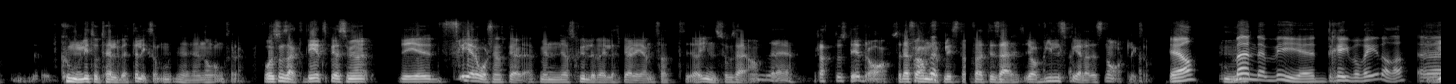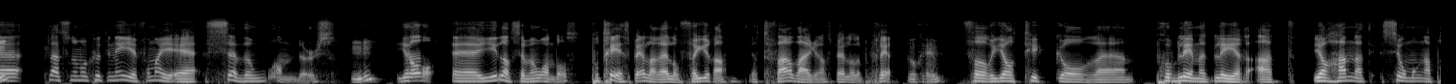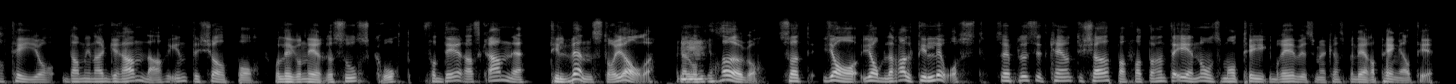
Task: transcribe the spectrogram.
kungligt åt helvete liksom, eh, någon gång. Sådär. Och som sagt, det är ett spel som jag det är flera år sedan jag spelade, men jag skulle vilja spela igen för att jag insåg så här, ja, det där, Rattus, det är bra. Så därför hamnade jag på listan för att det är så här, jag vill spela det snart liksom. Ja, Mm. men vi driver vidare. Mm. Eh, plats nummer 79 för mig är Seven Wonders. Mm. Jag eh, gillar Seven Wonders på tre spelare eller fyra. Jag tvärvägrar spela det på fler. Okej. För jag tycker eh, problemet blir att jag har hamnat så många partier där mina grannar inte köper och lägger ner resurskort för deras granne till vänster gör det. Eller Mm. till höger. Så att jag, jag blir alltid låst. Så helt plötsligt kan jag inte köpa för att det inte är någon som har tyg bredvid som jag kan spendera pengar till.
